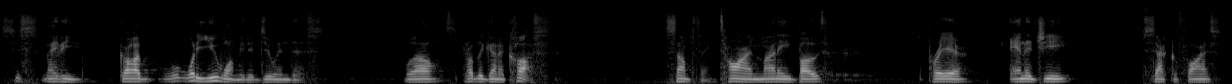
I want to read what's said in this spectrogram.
It's just maybe, God, what do you want me to do in this? Well, it's probably going to cost something time, money, both, prayer, energy, sacrifice.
